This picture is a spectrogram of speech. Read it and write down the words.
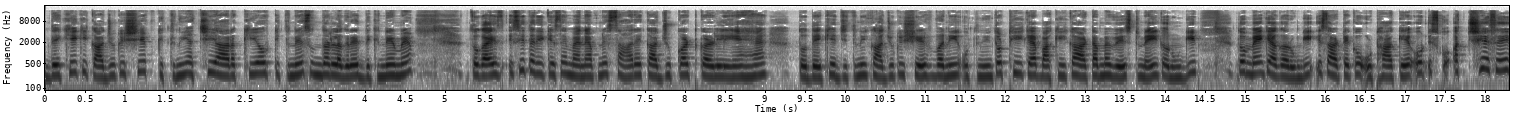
देखिए कि काजू की शेप कितनी अच्छी आ रखी है और कितने सुंदर लग रहे दिखने में। तो गाइज़ इसी तरीके से मैंने अपने सारे काजू कट कर लिए हैं। तो देखिए, जितनी काजू की शेप बनी, उतनी तो ठीक है, बाकी का आटा मैं वेस्ट नहीं करूँगी। तो मैं क्या करूँगी, इस आटे को उठा के और इसको अच्छे से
